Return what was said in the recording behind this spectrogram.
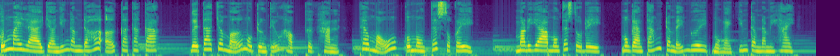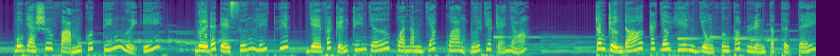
Cũng may là vào những năm đó ở Kataka, người ta cho mở một trường tiểu học thực hành theo mẫu của Montessori. Maria Montessori 1870-1952, một nhà sư phạm có tiếng người Ý, người đã đề xướng lý thuyết về phát triển trí nhớ qua năm giác quan đối với trẻ nhỏ. Trong trường đó, các giáo viên dùng phương pháp luyện tập thực tế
